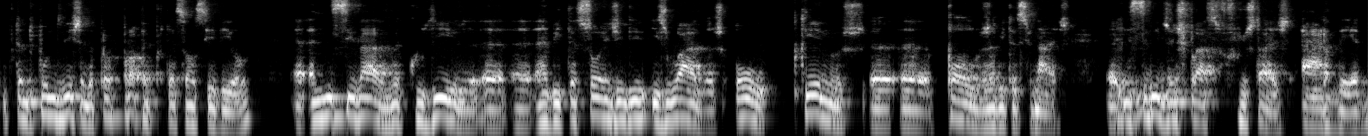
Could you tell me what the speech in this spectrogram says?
Portanto, do ponto de vista da própria proteção civil, a necessidade de acudir a, habitações isoladas ou pequenos polos habitacionais inseridos em espaços florestais a arder,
